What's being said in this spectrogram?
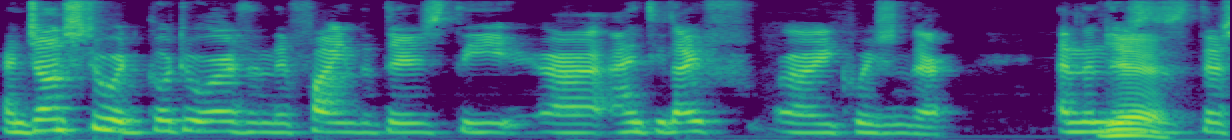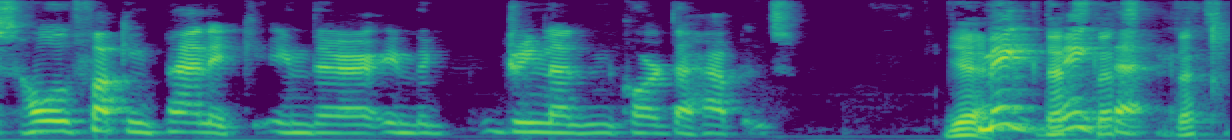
and John Stewart go to Earth and they find that there's the uh, anti-life uh, equation there, and then there's Yeah. this, this whole fucking panic in the in the Green Lantern Corps that happens. Yeah, Make- that's, make that's, that. That's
